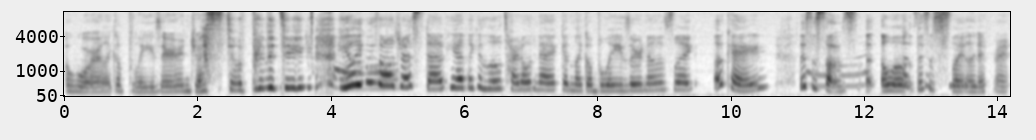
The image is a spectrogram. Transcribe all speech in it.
wore like a blazer and dressed up for the date. He like was all dressed up. He had like his little turtleneck and like a blazer, and I was like, okay, this is something a little. This is slightly different.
